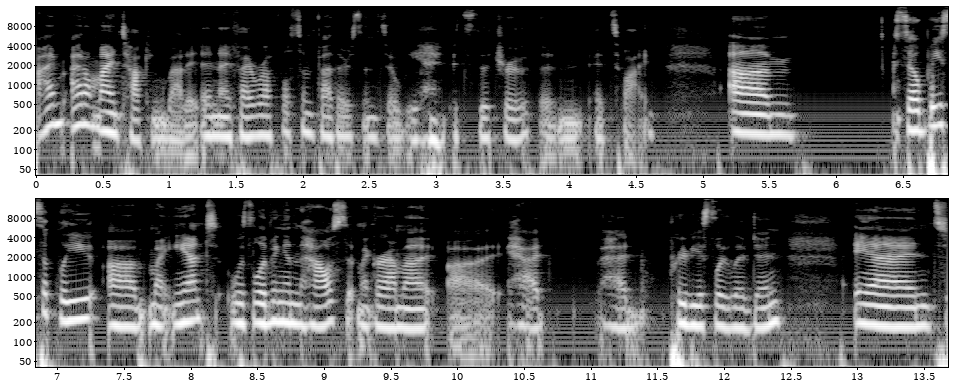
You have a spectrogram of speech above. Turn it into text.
I, I don't mind talking about it. And if I ruffle some feathers, then so be it. It's the truth, and it's fine. Um, so basically, um, my aunt was living in the house that my grandma uh, had had previously lived in, and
